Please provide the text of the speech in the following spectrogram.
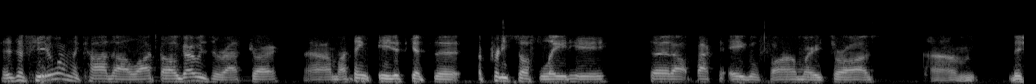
there's a few on the card that I like, but I'll go with Zerastro. Um, I think he just gets a, a pretty soft lead here, third up back to Eagle Farm where he thrives. Um, there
